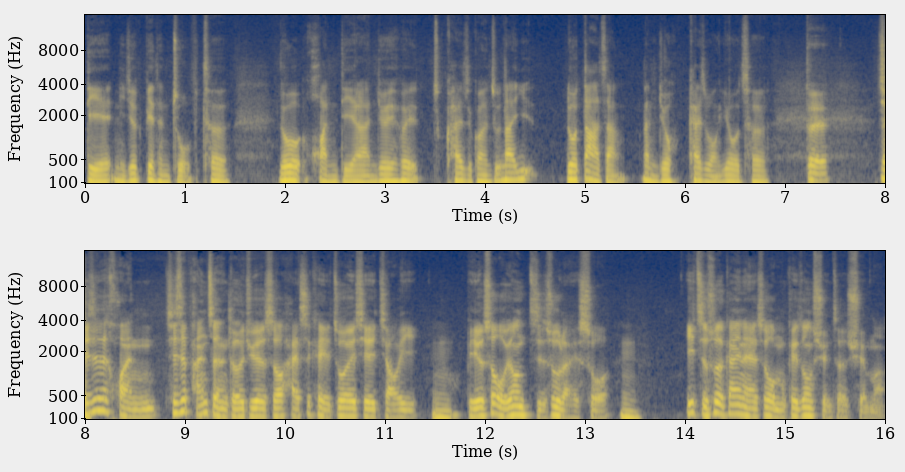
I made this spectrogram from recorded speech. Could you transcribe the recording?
跌你就变成左侧，如果缓跌啊你就会开始关注，那一如果大涨那你就开始往右侧。对，其实缓其实盘整格局的时候还是可以做一些交易，嗯，比如说我用指数来说，嗯。以指数的概念来说，我们可以做选择权嘛？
